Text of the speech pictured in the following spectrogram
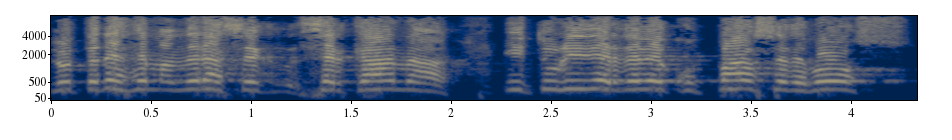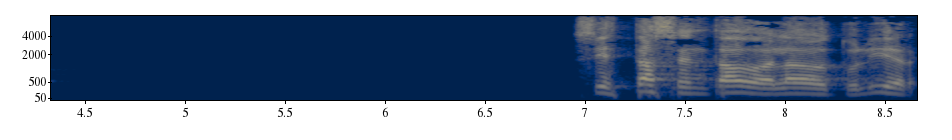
lo tenés de manera cercana y tu líder debe ocuparse de vos. Si estás sentado al lado de tu líder,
